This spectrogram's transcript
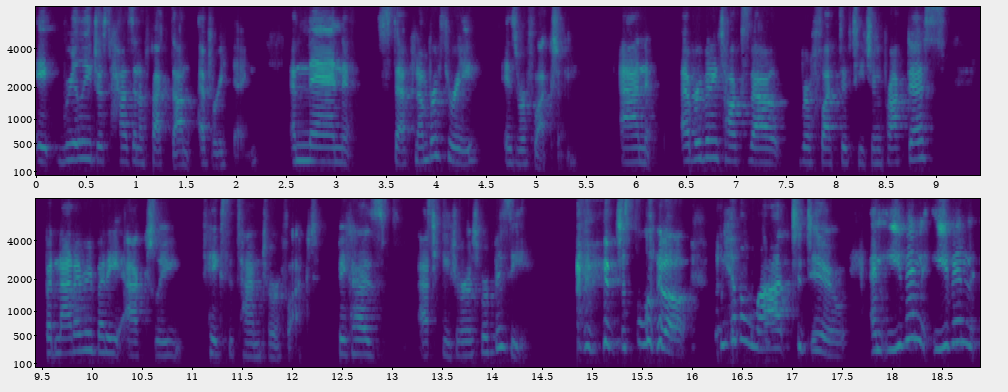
It really just has an effect on everything. And then step number 3 is reflection. And everybody talks about reflective teaching practice, but not everybody actually takes the time to reflect because as teachers we're busy. Just a little. We have a lot to do. And even even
